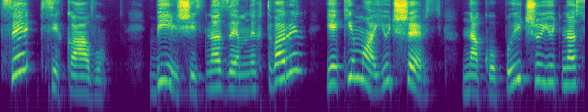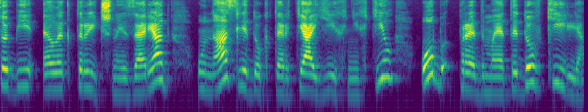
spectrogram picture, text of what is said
Це цікаво. Більшість наземних тварин, які мають шерсть, накопичують на собі електричний заряд унаслідок тертя їхніх тіл об предмети довкілля,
